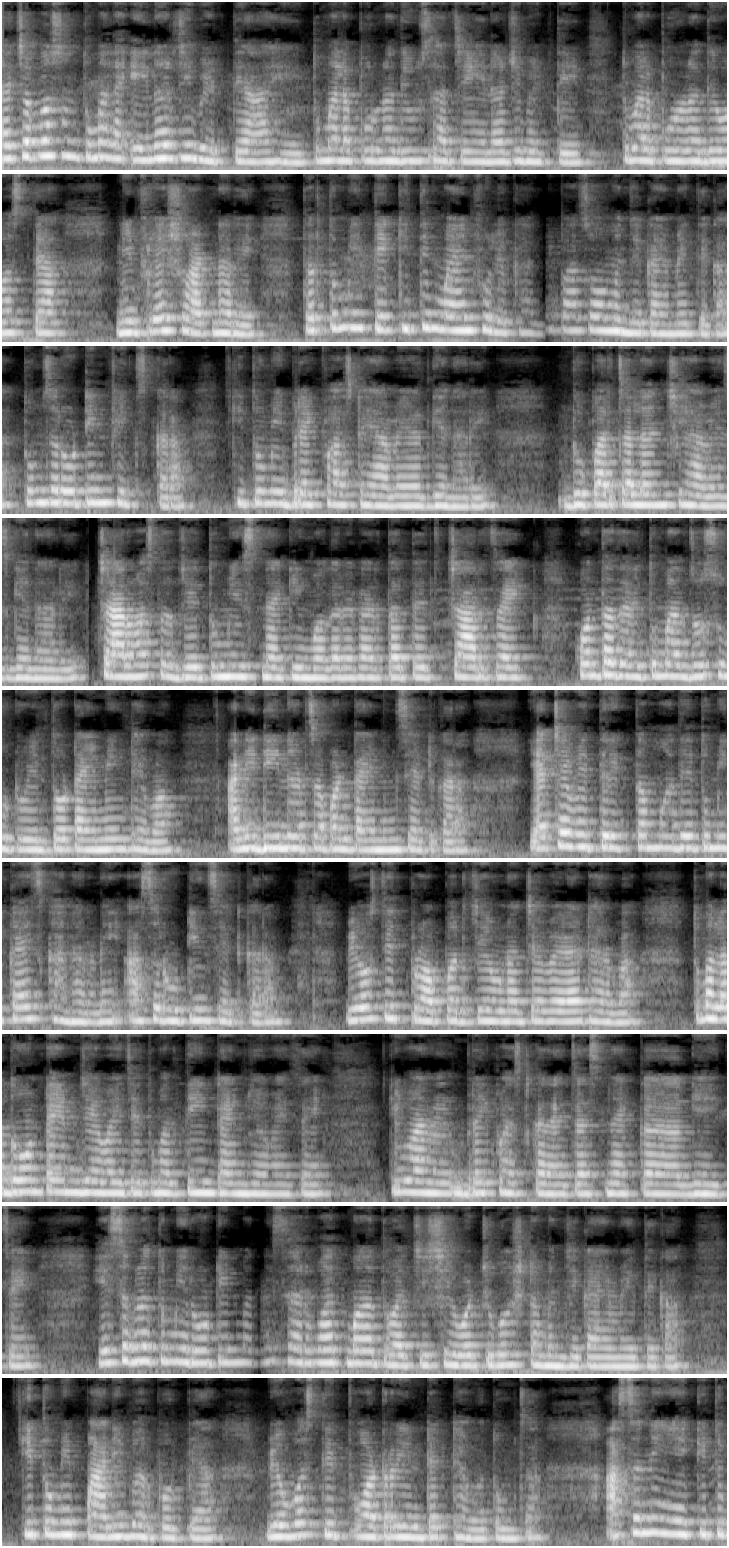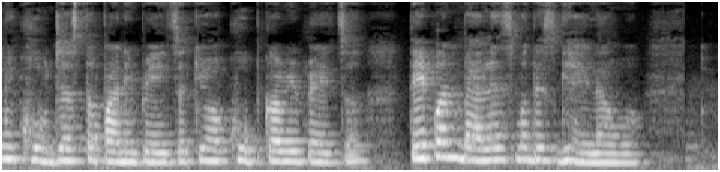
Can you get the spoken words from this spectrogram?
त्याच्यापासून तुम्हाला एनर्जी भेटते आहे. तुम्हाला पूर्ण दिवसाची एनर्जी भेटते. तुम्हाला पूर्ण दिवस त्याने फ्रेश वाटणार आहे. तर तुम्ही ते किती माइंडफुल खा पाचवं म्हणजे काय माहिती का? तुमचं रुटीन फिक्स करा. की तुम्ही ब्रेकफास्ट ह्या वेळेत घेणार आहे. दुपारचा लंच ह्या वेळेस घेणार आहे. चार वाजता जे तुम्ही स्नॅकिंग वगैरे करता ते चारचा एक कोणता तरी तुम्हाला जो सूट होईल तो टायमिंग ठेवा. आणि डिनरचा पण टायमिंग सेट करा. याच्या व्यतिरिक्त मध्ये तुम्ही काहीच खाणार नाही. असं रुटीन सेट करा. व्यवस्थित प्रॉपर जेवणाच्या वेळा ठरवा. तुम्हाला दोन टाइम जेवायचे तुम्हाला तीन टाइम जेवायचे किंवा ब्रेकफास्ट करायचा स्नॅक घ्यायचे हे सगळं तुम्ही रुटीनमध्ये सर्वात महत्त्वाची शेवटची गोष्ट म्हणजे काय माहिती आहे का? की तुम्ही पाणी भरपूर प्या. व्यवस्थित वॉटर इंटेक ठेवा तुमचा. असं नाही आहे की तुम्ही खूप जास्त पाणी प्यायचं किंवा खूप कमी प्यायचं. ते पण बॅलन्समध्येच घ्यायला हवं.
